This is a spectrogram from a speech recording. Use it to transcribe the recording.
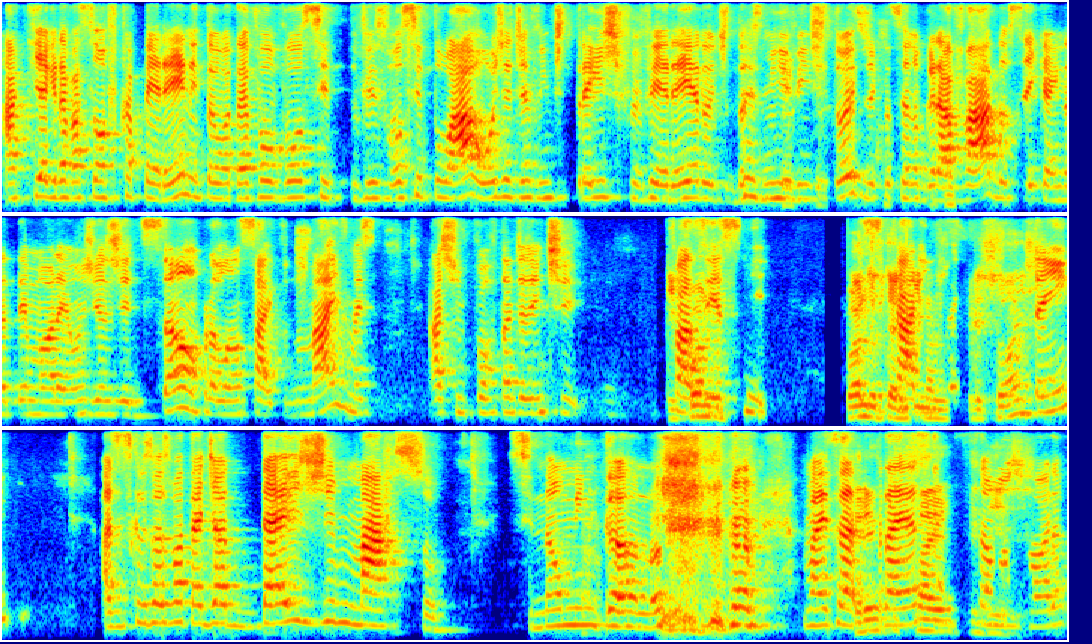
Aqui a gravação fica perene, então eu até vou, vou, vou, situar. Hoje é dia 23 de fevereiro de 2022, já que está sendo gravado. Eu sei que ainda demora uns dias de edição para lançar e tudo mais, mas acho importante a gente fazer quando, esse. Quando esse termina as inscrições? Tem. As inscrições vão até dia 10 de março, se não me engano. mas para essa edição agora,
